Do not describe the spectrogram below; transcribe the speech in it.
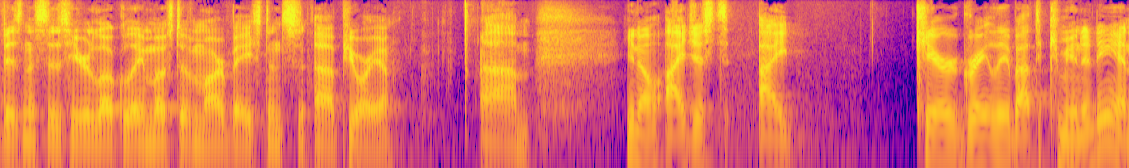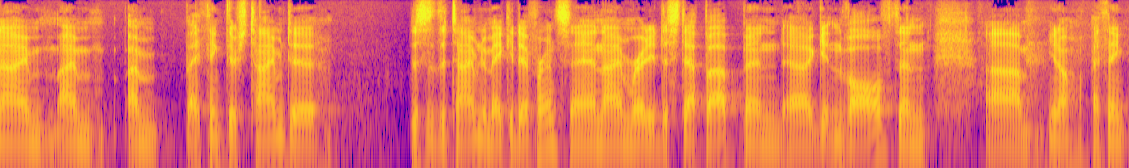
businesses here locally. Most of them are based in Peoria. Um, you know, I just I care greatly about the community, and I'm I'm I'm I think there's time to. This is the time to make a difference, and I'm ready to step up and uh, get involved. And um, you know, I think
